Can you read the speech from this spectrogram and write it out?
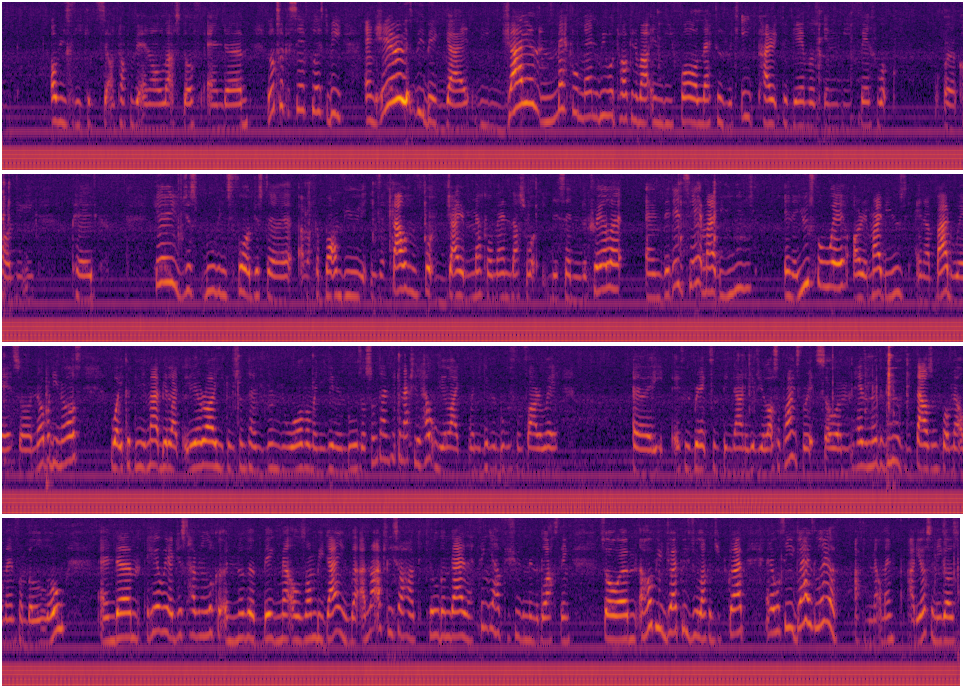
obviously you can sit on top of it and all that stuff. And um, it looks like a safe place to be. And here is the big guy, the giant metal men we were talking about in the four letters which each character gave us in the Facebook uh, Call of Duty page. Here he's just moving his foot, just a, like a bottom view. He's a thousand foot giant metal man. That's what they said in the trailer. And they did say it might be used in a useful way or it might be used in a bad way. So nobody knows what you could do. It might be like Leroy. He can sometimes run you over when you give him booze, or sometimes he can actually help you, like when you give him booze from far away. Uh, if you break something down, he gives you lots of points for it. So um, here's another view of the thousand foot metal man from below. And um, here we are just having a look at another big metal zombie dying, but I'm not actually sure how to kill them, guys. I think you have to shoot them in the glass thing. So um, I hope you enjoyed. Please do like and subscribe, and I will see you guys later after the metal men. Adios, amigos.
